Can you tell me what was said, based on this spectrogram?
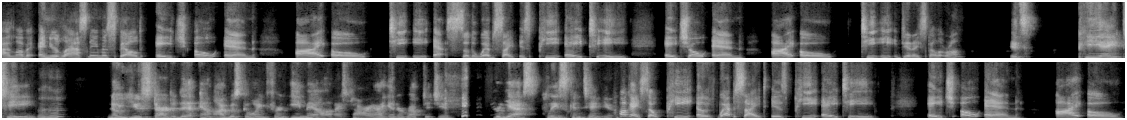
I love it. And your last name is spelled H O N I O T E S. So the website is P A T H O N I O T E. Did I spell it wrong? It's P A T. Mm-hmm. No, you started it, and I was going for an email, and I'm sorry I interrupted you. Yes, please continue. Okay, so P uh, website is P A T H O N I O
